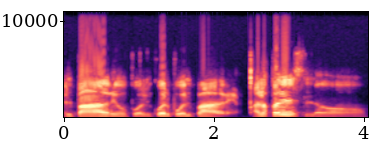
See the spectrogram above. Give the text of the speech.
del padre o por el cuerpo del padre. A los padres lo,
